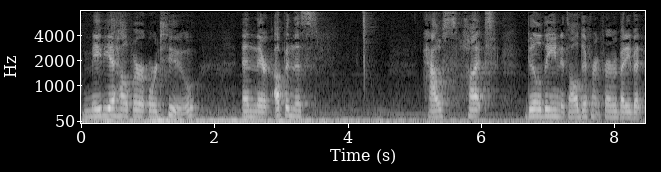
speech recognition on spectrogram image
maybe a helper or two, and they're up in this house, hut, building. It's all different for everybody, but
